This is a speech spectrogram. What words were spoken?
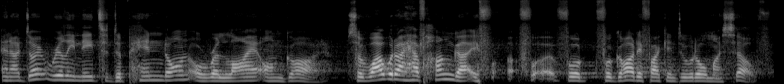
And I don't really need to depend on or rely on God. So, why would I have hunger if, for, for, for God if I can do it all myself?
